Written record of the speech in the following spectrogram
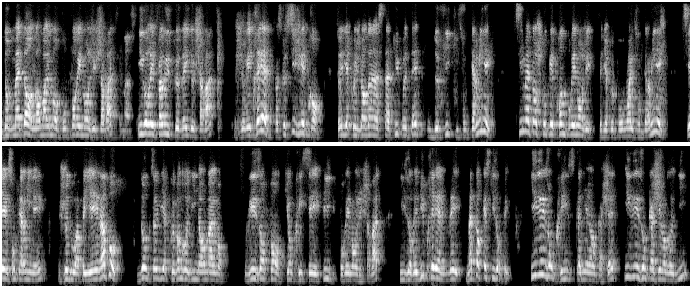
Donc maintenant, normalement, pour pouvoir les manger Shabbat, il aurait fallu que veille de Shabbat, je les prélève. Parce que si je les prends, ça veut dire que je leur donne un statut peut-être de figues qui sont terminées. Si maintenant je compte les prendre pour les manger, c'est-à-dire que pour moi, elles sont terminées. Si elles sont terminées, je dois payer l'impôt. Donc ça veut dire que vendredi, normalement, les enfants qui ont pris ces figues pour les manger Shabbat, ils auraient dû prélever. Maintenant, qu'est-ce qu'ils ont fait? Ils les ont prises, canirées en cachette, ils les ont cachées vendredi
